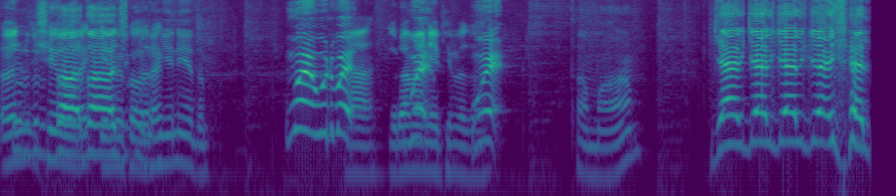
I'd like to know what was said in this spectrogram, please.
Ön dur dur şey daha, olarak daha yemek acıkmadım olarak. yeni yedim. Vay vay vay. Ha, dur hemen vay, yapayım o zaman. vay. Tamam. Gel gel gel gel gel.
